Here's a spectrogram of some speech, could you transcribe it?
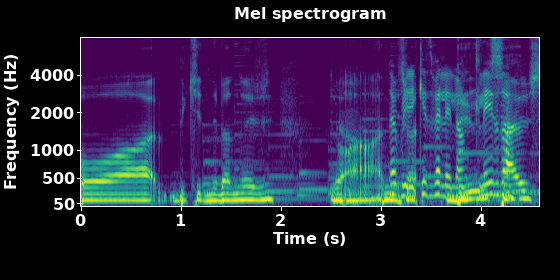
og bikinibønner. Du har Det blir ikke et veldig langt liv, da. saus.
